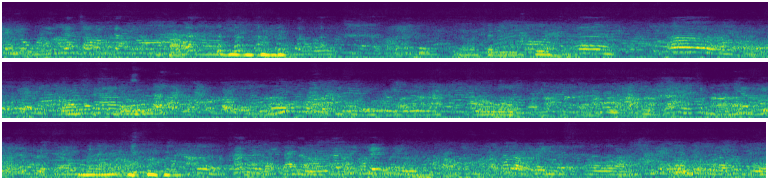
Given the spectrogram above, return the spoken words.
เก่งอยู่เรียนชอบจังครับแล้วมันเป็นขึ้น เออถ้ามีสมุนไพรางนี้เออถ้ามีถ้ามีถ้าเก่งถ้าเราเกรงเราจะกลัวราไม่กลัวก็กลัว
